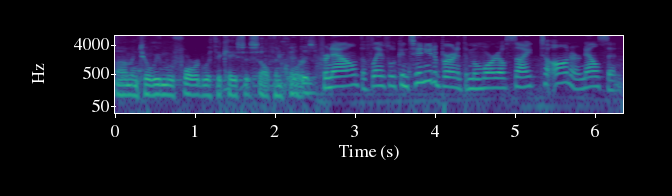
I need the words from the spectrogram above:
um, until we move forward with the case itself in court. For now, the flames will continue to burn at the memorial site to honor Nelson.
